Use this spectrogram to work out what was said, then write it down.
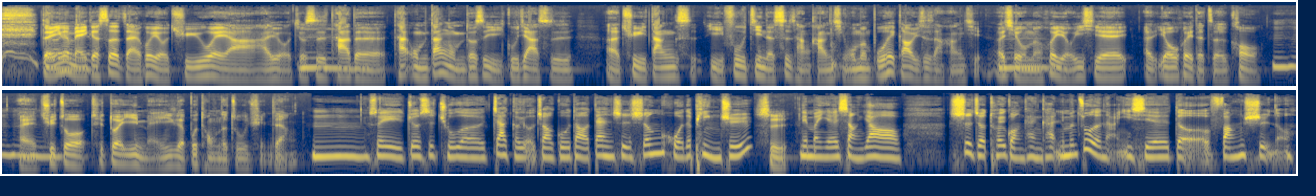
对，因为每一个社宅会有区位啊，还有就是它的、嗯、它，我们当然我们都是以估价师。呃，去当时以附近的市场行情，我们不会高于市场行情，而且我们会有一些呃优惠的折扣，嗯哼，哎，去做去对应每一个不同的族群，这样。嗯，所以就是除了价格有照顾到，但是生活的品质是你们也想要试着推广看看，你们做了哪一些的方式呢？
